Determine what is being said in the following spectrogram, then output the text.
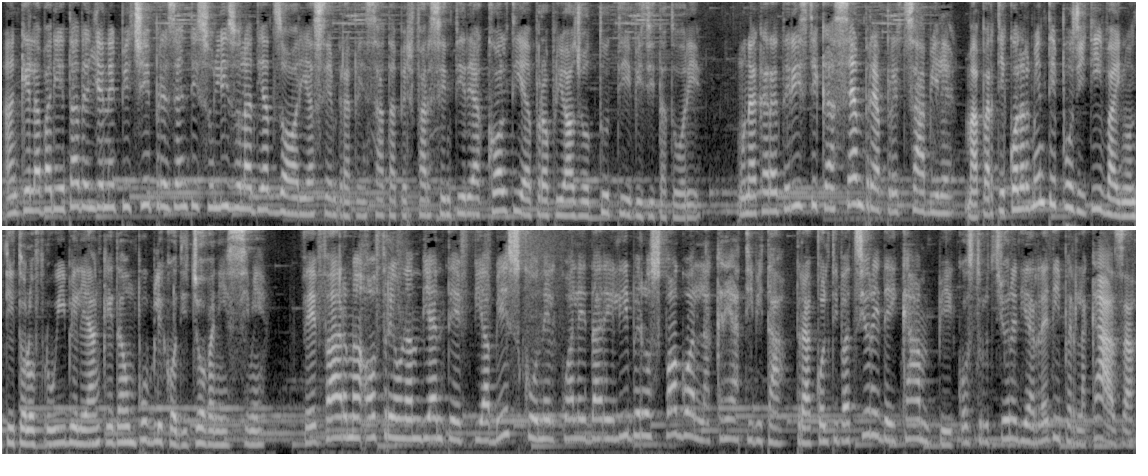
Anche la varietà degli NPC presenti sull'isola di Azoria sembra pensata per far sentire accolti a proprio agio tutti i visitatori. Una caratteristica sempre apprezzabile, ma particolarmente positiva in un titolo fruibile anche da un pubblico di giovanissimi. Fae Farm offre un ambiente fiabesco nel quale dare libero sfogo alla creatività, tra coltivazione dei campi, costruzione di arredi per la casa,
